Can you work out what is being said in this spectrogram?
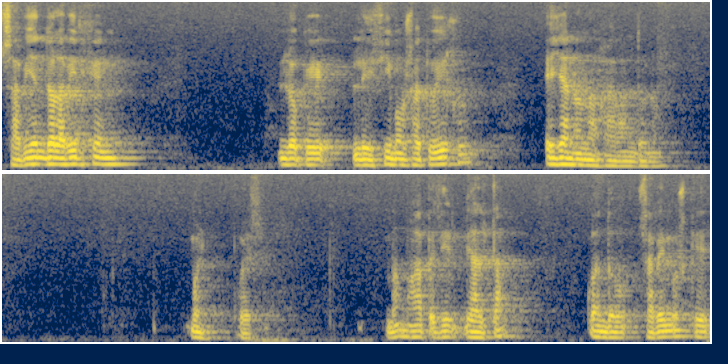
Sabiendo la Virgen lo que le hicimos a tu hijo, ella no nos abandonó. Bueno, pues vamos a pedir lealtad cuando sabemos que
